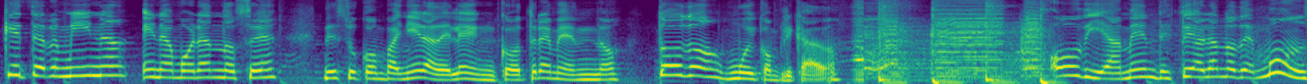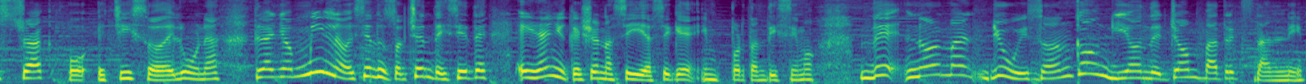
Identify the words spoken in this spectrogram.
que termina enamorándose de su compañera de elenco. Tremendo. Todo muy complicado. Obviamente estoy hablando de Moonstruck o Hechizo de Luna del año 1987, el año que yo nací, así que importantísimo, de Norman Jewison con guion de John Patrick Stanley.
